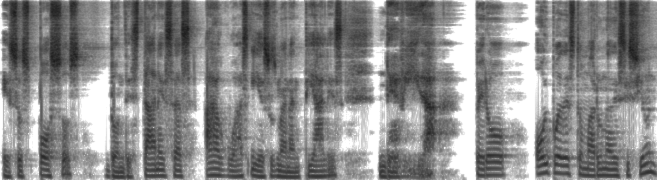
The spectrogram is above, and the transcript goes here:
esos pozos donde están esas aguas y esos manantiales de vida. Pero hoy puedes tomar una decisión.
